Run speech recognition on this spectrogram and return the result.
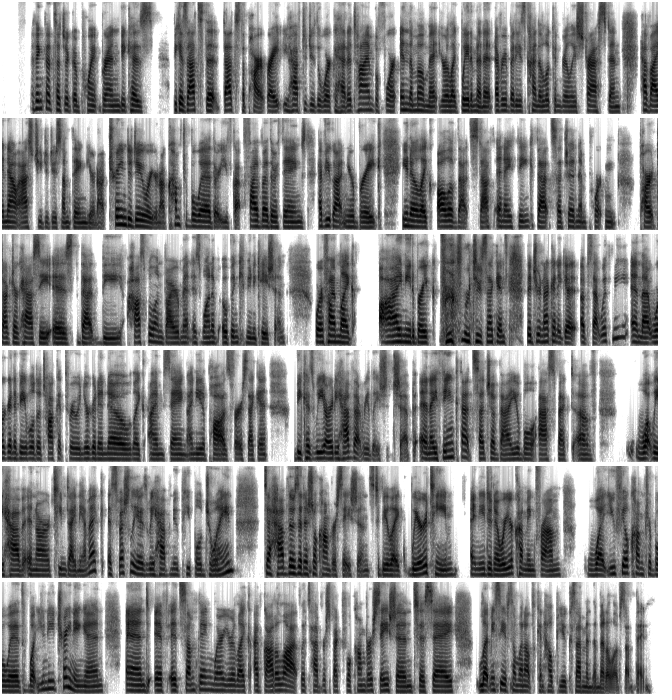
i think that's such a good point Brynn because because that's the that's the part right? You have to do the work ahead of time before in the moment you're like wait a minute everybody's kind of looking really stressed and have i now asked you to do something you're not trained to do or you're not comfortable with or you've got five other things? Have you gotten your break? You know like all of that stuff and i think that's such an important part dr cassie is that the hospital environment is one of open communication where if i'm like I need a break for, for two seconds, that you're not going to get upset with me and that we're going to be able to talk it through and you're going to know, like I'm saying, I need a pause for a second because we already have that relationship. And I think that's such a valuable aspect of what we have in our team dynamic, especially as we have new people join, to have those initial conversations to be like, we're a team. I need to know where you're coming from what you feel comfortable with, what you need training in. And if it's something where you're like, I've got a lot, let's have respectful conversation to say, let me see if someone else can help you because I'm in the middle of something.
